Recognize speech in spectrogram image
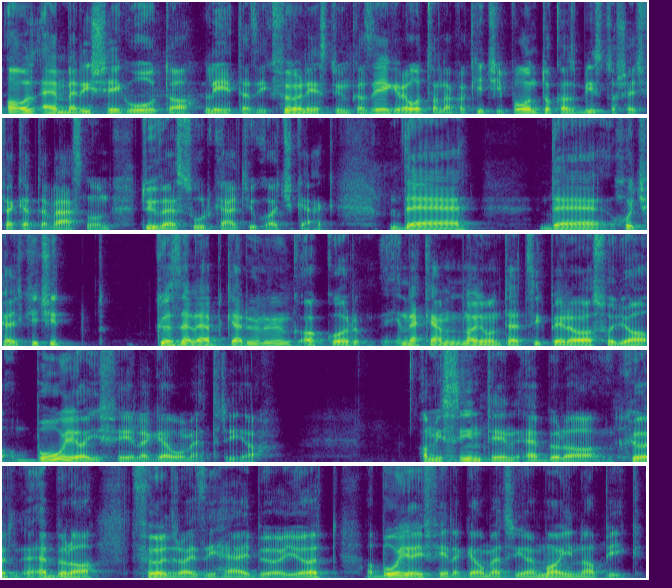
az emberiség óta létezik. Fölnéztünk az égre, ott vannak a kicsi pontok, az biztos egy fekete vásznon tűvel szurkált lyukacskák. De, de hogyha egy kicsit közelebb kerülünk, akkor nekem nagyon tetszik például az, hogy a bójai féle geometria, ami szintén ebből a, kör, ebből a földrajzi helyből jött, a bójai féle geometria mai napig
